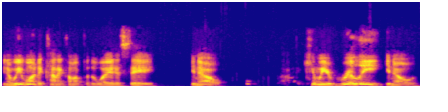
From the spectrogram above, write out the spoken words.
you know, we wanted to kind of come up with a way to say, you know, can we really, you know,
